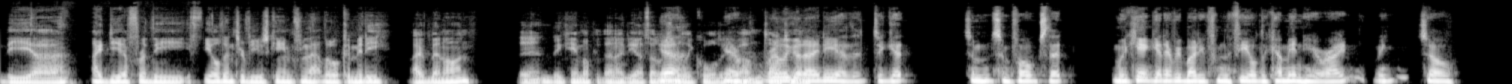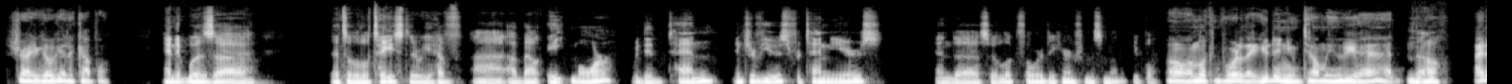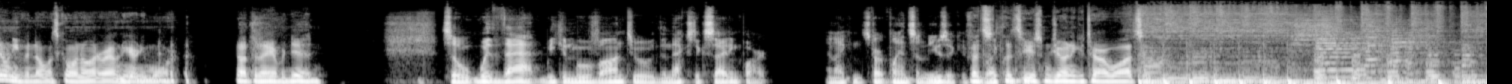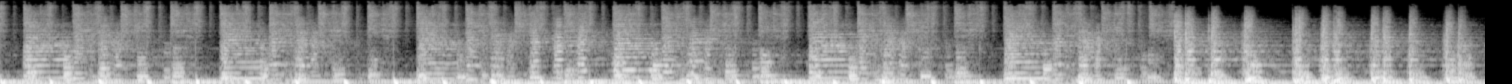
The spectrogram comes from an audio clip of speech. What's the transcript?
The uh, idea for the field interviews came from that little committee I've been on. They, they came up with that idea. I thought it was Yeah. really cool to Yeah, go out and talk really good them. idea that, to get some some folks that we can't get everybody from the field to come in here, right? We so try to go get a couple. and it was uh that's a little taste there we have uh about eight more we did 10 interviews for 10 years and uh so look forward to hearing from some other people Oh, I'm looking forward to that. You didn't even tell me who you had. no I don't even know what's going on around here anymore. Not that I ever did. so with that we can move on to the next exciting part and i can start playing some music if Let's you'd like let's hear some Johnny Guitar Watson.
